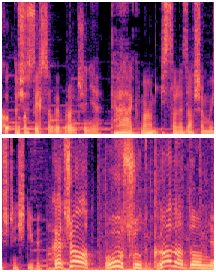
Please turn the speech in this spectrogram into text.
Ko- To się Kupisz sobie broń, czy nie? Tak, mam pistolet zawsze mój szczęśliwy. Headshot! O, shotguna do mnie!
